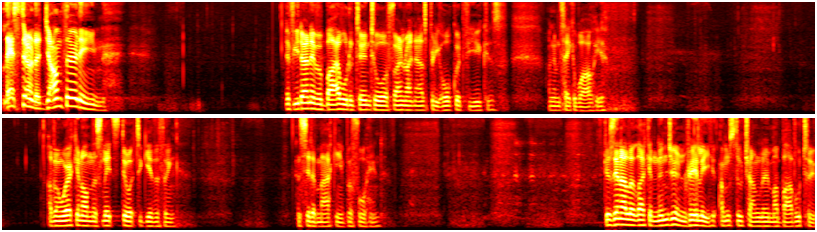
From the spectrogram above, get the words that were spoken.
Let's turn to John 13. If you don't have a Bible to turn to or a phone right now, it's pretty awkward for you because I'm going to take a while here. I've been working on this let's do it together thing instead of marking it beforehand. Because then I look like a ninja, and really, I'm still trying to learn my Bible too.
